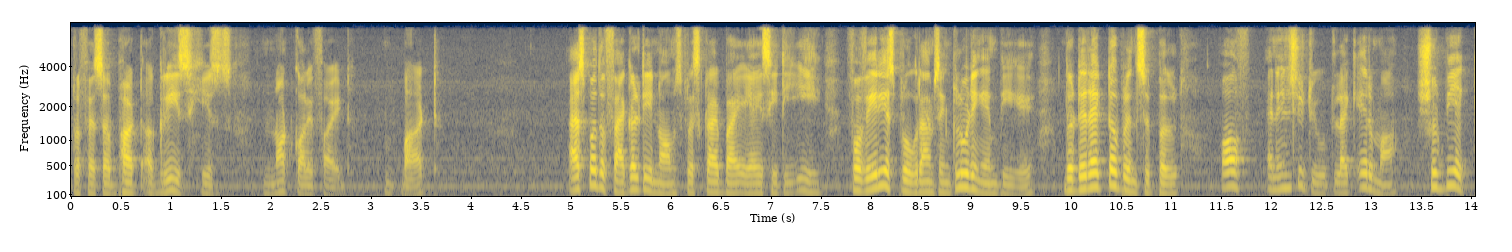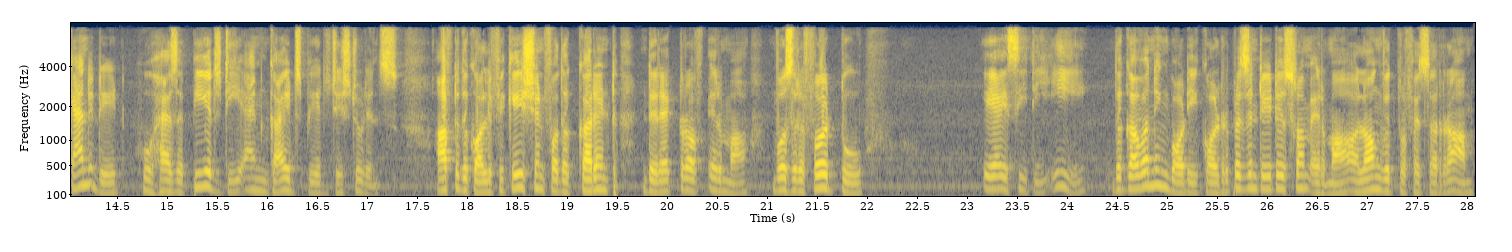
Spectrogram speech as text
Professor Bhatt agrees he is not qualified, but as per the faculty norms prescribed by AICTE for various programs including MBA, the director principal of an institute like IRMA should be a candidate who has a PhD and guides PhD students. After the qualification for the current director of IRMA was referred to AICTE, the governing body called representatives from IRMA along with Professor Ram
